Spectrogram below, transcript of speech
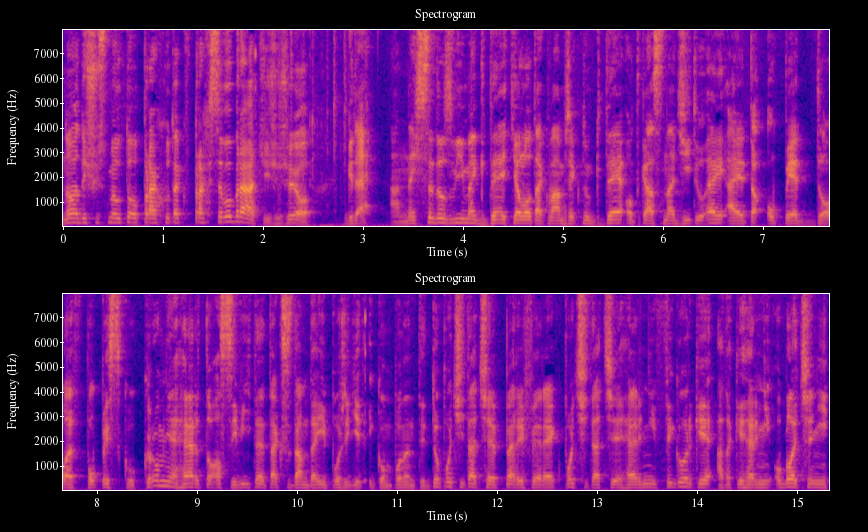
No a když už jsme u toho prachu, tak v prach se obrátíš, že jo? Kde? A než se dozvíme, kde je tělo, tak vám řeknu, kde je odkaz na G2A a je to opět dole v popisku. Kromě her, to asi víte, tak se tam dají pořídit i komponenty do počítače, periférek, počítače, herní figurky a taky herní oblečení,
